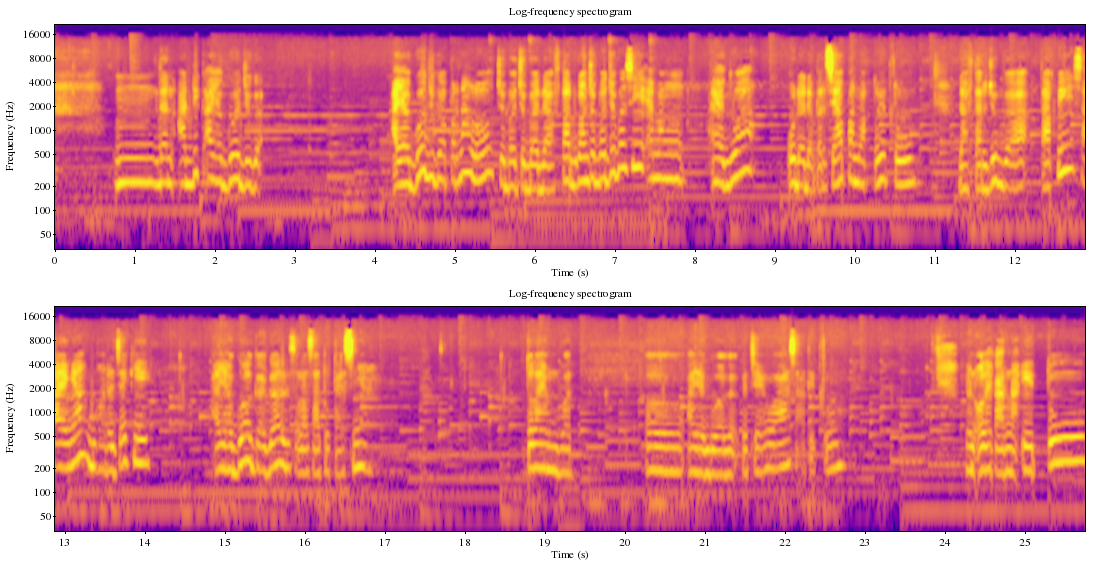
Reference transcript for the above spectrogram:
hmm, dan adik ayah gue juga. Ayah gue juga pernah loh coba-coba daftar, bukan coba-coba sih, emang ayah gue udah ada persiapan waktu itu. Daftar juga, tapi sayangnya bukan rezeki. Ayah gue gagal di salah satu tesnya itulah yang membuat uh, ayah gue agak kecewa saat itu. Dan oleh karena itu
